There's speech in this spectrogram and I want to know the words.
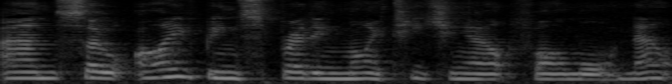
and so I've been spreading my teaching out far more. Now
